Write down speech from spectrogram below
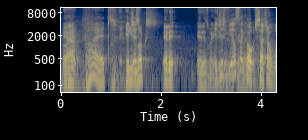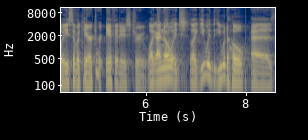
But, yeah. but It he just- looks. It it, it is way. it too just good feels true, like though. a, such a waste of a character if it is true. Like I know it's like you would you would hope as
